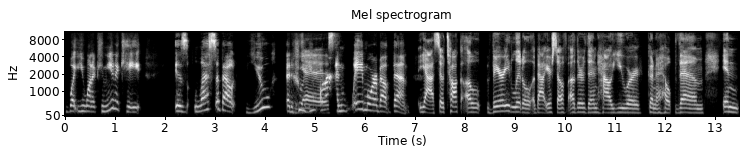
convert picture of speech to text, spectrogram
what you want to communicate, is less about you and who yes. you are and way more about them. Yeah. So talk a very little about yourself other than how you are going to help them in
